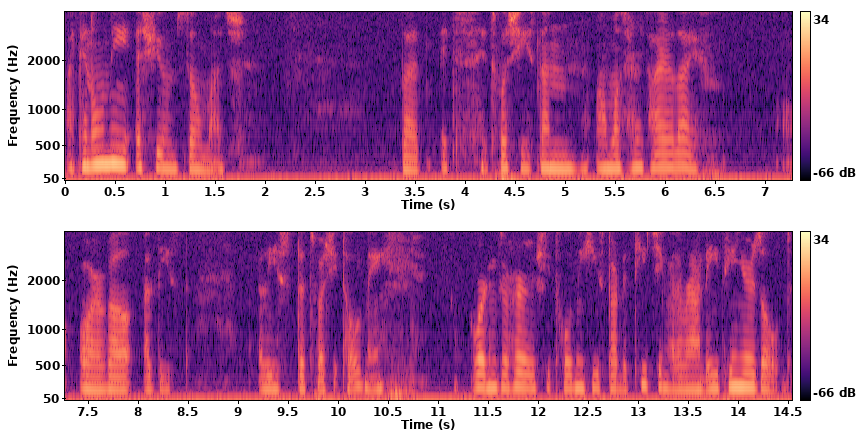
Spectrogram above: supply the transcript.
I can only assume so much. But it's it's what she's done almost her entire life, or well, at least at least that's what she told me. According to her, she told me she started teaching at around 18 years old.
